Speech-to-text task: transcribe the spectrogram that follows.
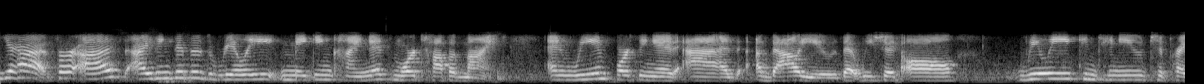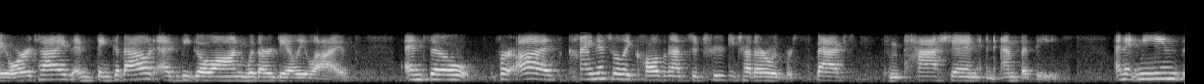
Yeah, for us, I think this is really making kindness more top of mind and reinforcing it as a value that we should all really continue to prioritize and think about as we go on with our daily lives. And so for us, kindness really calls on us to treat each other with respect, compassion, and empathy. And it means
